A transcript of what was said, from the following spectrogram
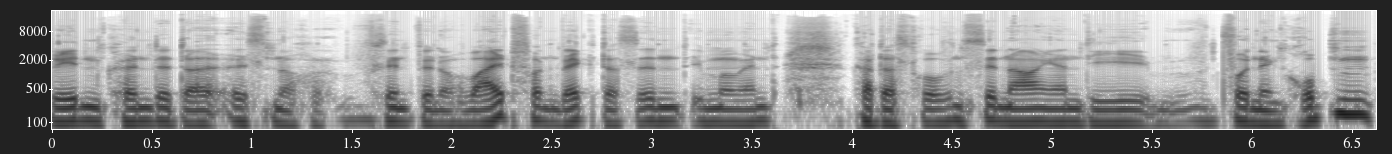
reden könnte, da ist noch, sind wir noch weit von weg. Das sind im Moment Katastrophenszenarien, die von den Gruppen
